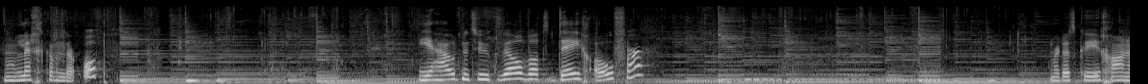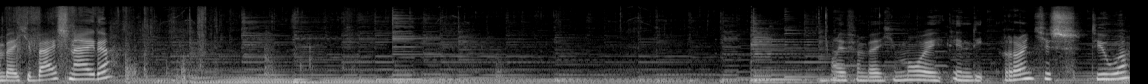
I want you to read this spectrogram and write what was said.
Dan leg ik hem erop. Je houdt natuurlijk wel wat deeg over. Maar dat kun je gewoon een beetje bijsnijden. Even een beetje mooi in die randjes duwen.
